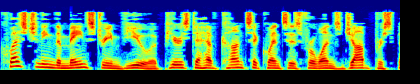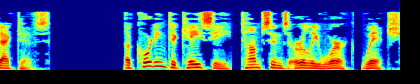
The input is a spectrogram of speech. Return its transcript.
Questioning the mainstream view appears to have consequences for one's job perspectives. According to Casey, Thompson's early work, which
